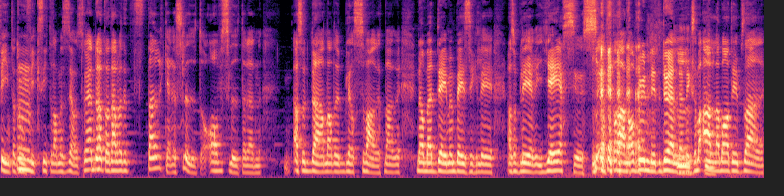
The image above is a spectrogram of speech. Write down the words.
fint att hon Mm. fick sitta där med sin son, så tror jag ändå att det hade varit ett starkare slut och avsluta den Alltså där när det blir svart, när, när Matt Damon basically alltså blir Jesus efter han har vunnit duellen Mm. liksom. Alla bara typ så här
